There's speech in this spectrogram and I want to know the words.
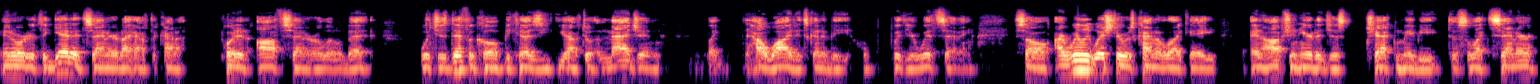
In order to get it centered, I have to kind of put it off center a little bit which is difficult because you have to imagine like how wide it's going to be with your width setting. So I really wish there was kind of like a an option here to just check maybe to select center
